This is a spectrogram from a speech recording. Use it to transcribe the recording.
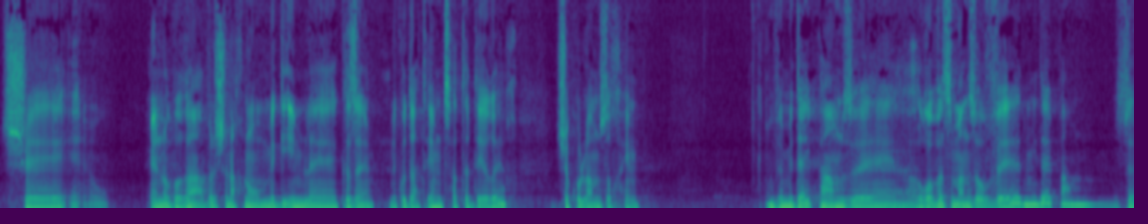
שאין לו ברירה, אבל שאנחנו מגיעים לכזה נקודת אמצע הדרך, שכולם זוכים. ומדי פעם זה, רוב הזמן זה עובד, מדי פעם זה,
